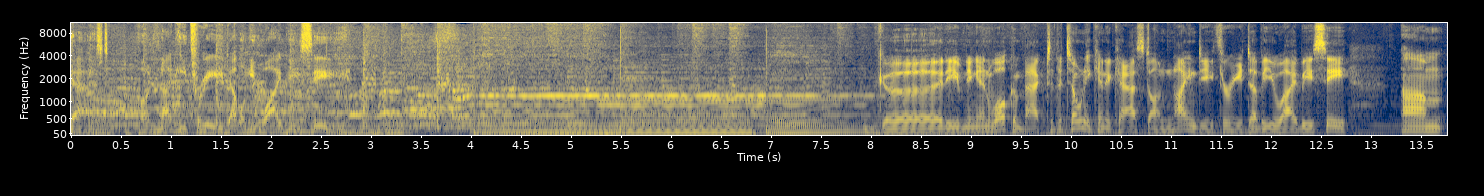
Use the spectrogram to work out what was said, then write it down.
Kinnett Cast on 93 WIBC. Good evening and welcome back to the Tony Kinnett on 93 WIBC. Um,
